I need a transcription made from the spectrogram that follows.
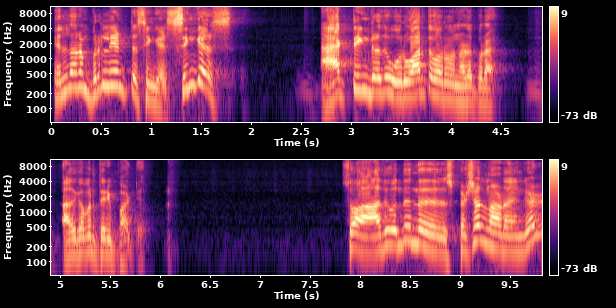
எல்லாரும் பிரில்லியன்ட் சிங்கர்ஸ் சிங்கர்ஸ் ஆக்டிங்கிறது ஒரு வார்த்தை வரும் நடுப்புற. அதுக்கப்புறம் திரிப்பாட்டு. ஸோ அது வந்து இந்த ஸ்பெஷல் நாடகங்கள்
